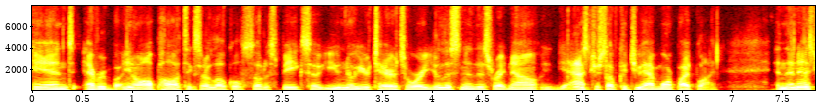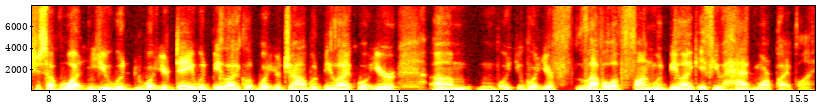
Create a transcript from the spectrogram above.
and everybody you know all politics are local so to speak so you know your territory you're listening to this right now you ask yourself could you have more pipeline? And then ask yourself what you would what your day would be like what your job would be like what your um what, what your level of fun would be like if you had more pipeline.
